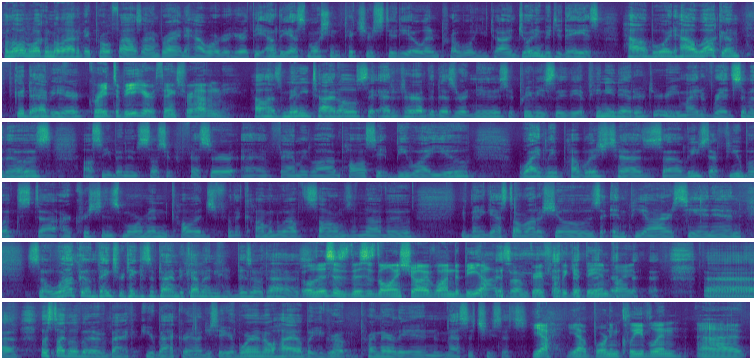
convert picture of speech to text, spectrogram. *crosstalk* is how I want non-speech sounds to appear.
Hello and welcome to Latter day Profiles. I'm Brian Howard. Here at the LDS Motion Picture Studio in Provo, Utah. And joining me today is Hal Boyd. Hal, welcome. Good to have you here. Great to be here. Thanks for having me. Hal has many titles the editor of the Deseret News, and previously the opinion editor. You might have read some of those. Also, you've been an associate professor of family law and policy at BYU. Widely published, has uh, at least a few books uh, Are Christians Mormon, College for the Commonwealth, Psalms of Nauvoo. You've been a guest on a lot of shows, NPR, CNN. So welcome. Thanks for taking some time to come and visit with us. Well, this is this is the only show I've wanted to be on, so I'm grateful to get the invite. *laughs* Uh, let's talk a little bit about your background. You say you're born in Ohio, but you grew up primarily in Massachusetts. Yeah, yeah. Born in Cleveland, uh,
